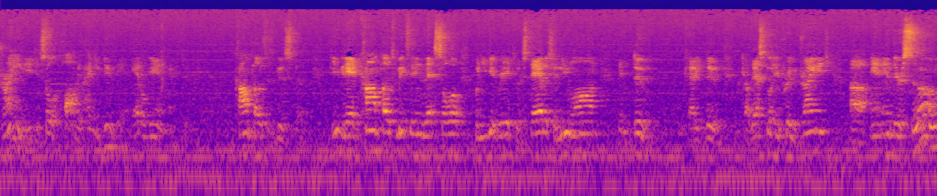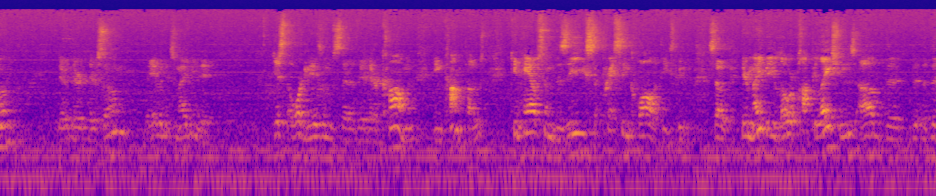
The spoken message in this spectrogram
drainage and soil quality, how do you do that? Add organic matter Compost is good stuff. If you can add compost, mix it into that soil when you get ready to establish a new lawn, then do it. Okay, do it. Because that's going to improve drainage. Uh, and, and there's some, there, there, there's some evidence maybe that just the organisms that, that are common in compost can have some disease suppressing qualities to them. So there may be lower populations of the, the, the,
